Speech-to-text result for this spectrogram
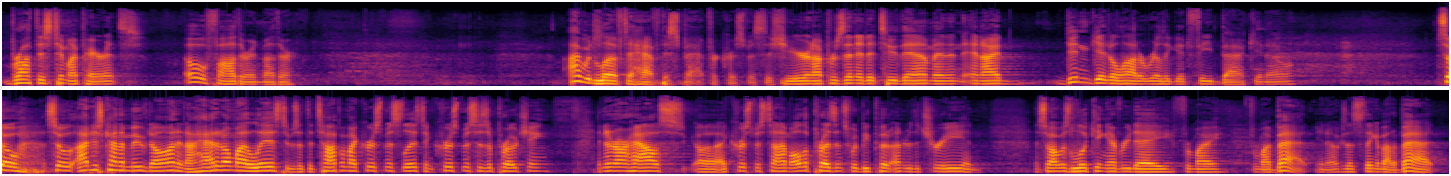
brought this to my parents. Oh, father and mother. I would love to have this bat for Christmas this year. And I presented it to them, and, and I didn't get a lot of really good feedback, you know. So, so I just kind of moved on and I had it on my list. It was at the top of my Christmas list, and Christmas is approaching. And in our house, uh, at Christmas time, all the presents would be put under the tree. And, and so I was looking every day for my, for my bat, you know, because that's the thing about a bat,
